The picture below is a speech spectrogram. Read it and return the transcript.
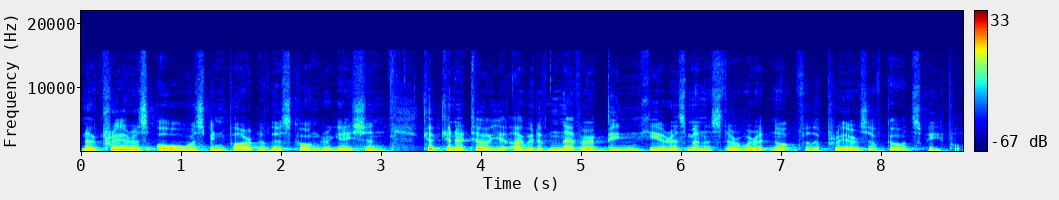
Now, prayer has always been part of this congregation. Can, can, I tell you, I would have never been here as minister were it not for the prayers of God's people.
